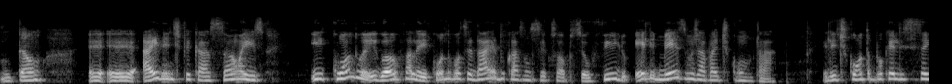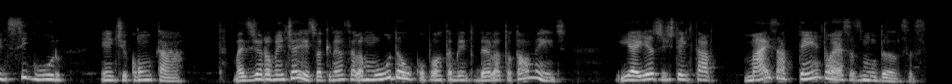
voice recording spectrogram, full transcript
Então, é, é, a identificação é isso. E quando, igual eu falei, quando você dá educação sexual para o seu filho, ele mesmo já vai te contar. Ele te conta porque ele se sente seguro em te contar. Mas geralmente é isso, a criança ela muda o comportamento dela totalmente. E aí a gente tem que estar mais atento a essas mudanças,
